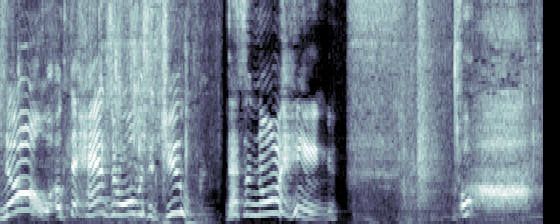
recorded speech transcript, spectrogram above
No! Oh, the hands are always a juke. That's annoying. Oh.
